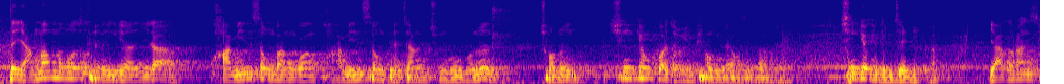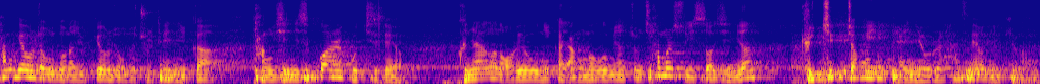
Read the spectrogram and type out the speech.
근데 약만 먹어서 되는 게 아니라 과민성 방광, 과민성 대장 증후군은 저는 신경과적인 병이라고 생각을 해요. 신경의 문제니까. 약을 한 3개월 정도나 6개월 정도 줄 테니까 당신이 습관을 고치세요. 그냥은 어려우니까 약 먹으면 좀 참을 수 있어지면 규칙적인 배뇨를 하세요. 이렇게 말해요.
